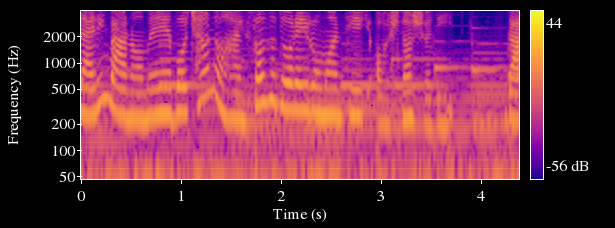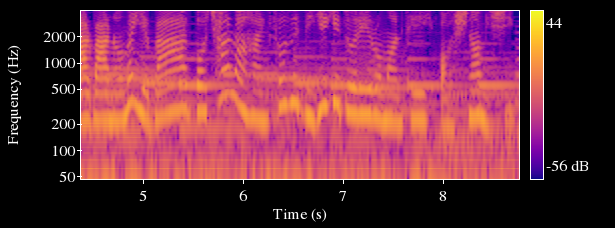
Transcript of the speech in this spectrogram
در این برنامه با چند آهنگساز دوره رمانتیک آشنا شدیم. در برنامه بعد با چند آهنگساز دیگه دوره رمانتیک آشنا میشیم.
